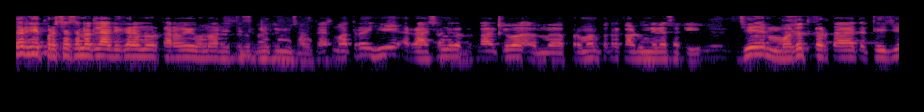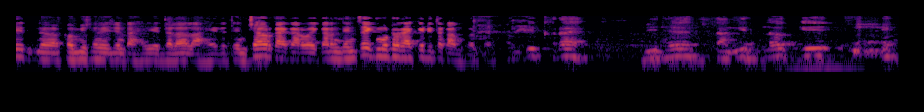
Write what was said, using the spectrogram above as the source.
सर हे प्रशासनातल्या अधिकाऱ्यांवर कारवाई होणार आहे ते सगळं तुम्ही सांगतायत. मात्र हे राशन किंवा प्रमाणपत्र काढून देण्यासाठी जे मदत करतायत ते जे कमिशन एजंट आहे दलाल आहे तर त्यांच्यावर काय कारवाई? कारण त्यांचं एक मोठं रॅकेट इथं काम करत अगदी खरं आहे. मी जे सांगितलं की एक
